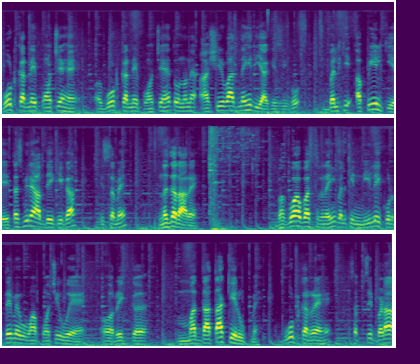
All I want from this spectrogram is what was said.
वोट करने पहुँचे हैं और वोट करने पहुँचे हैं तो उन्होंने आशीर्वाद नहीं दिया किसी को, बल्कि अपील की है। ये तस्वीरें आप देखिएगा, इस समय नज़र आ रहे हैं। भगवा वस्त्र नहीं, बल्कि नीले कुर्ते में वो वहाँ पहुँचे हुए हैं और एक मतदाता के रूप में वोट कर रहे हैं। सबसे बड़ा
